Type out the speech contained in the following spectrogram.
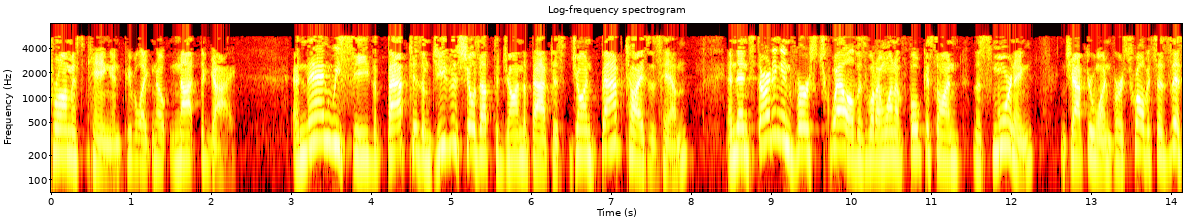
promised king? And people are like, no, not the guy. And then we see the baptism. Jesus shows up to John the Baptist. John baptizes him. And then starting in verse 12 is what I want to focus on this morning in chapter 1, verse 12. It says this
